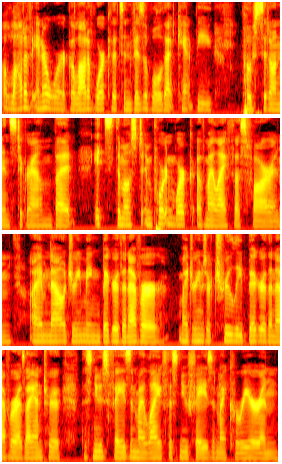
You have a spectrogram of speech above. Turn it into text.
A lot of inner work, a lot of work that's invisible that can't be posted on Instagram, but it's the most important work of my life thus far, and I am now dreaming bigger than ever. My dreams are truly bigger than ever as I enter this new phase in my life, this new phase in my career. And,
